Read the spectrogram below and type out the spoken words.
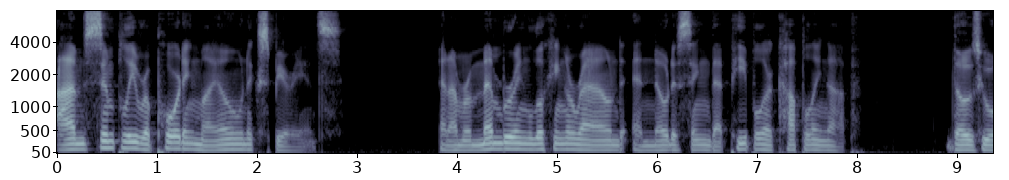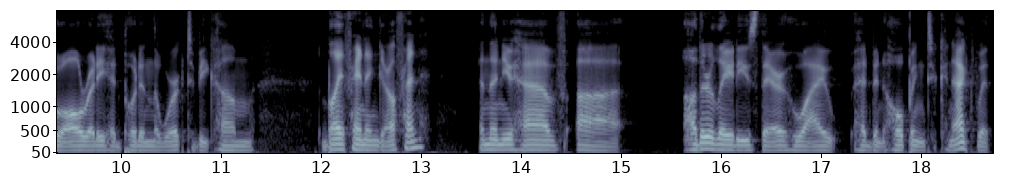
I'm simply reporting my own experience. And I'm remembering looking around and noticing that people are coupling up. Those who already had put in the work to become boyfriend and girlfriend. And then you have uh, other ladies there who I had been hoping to connect with,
